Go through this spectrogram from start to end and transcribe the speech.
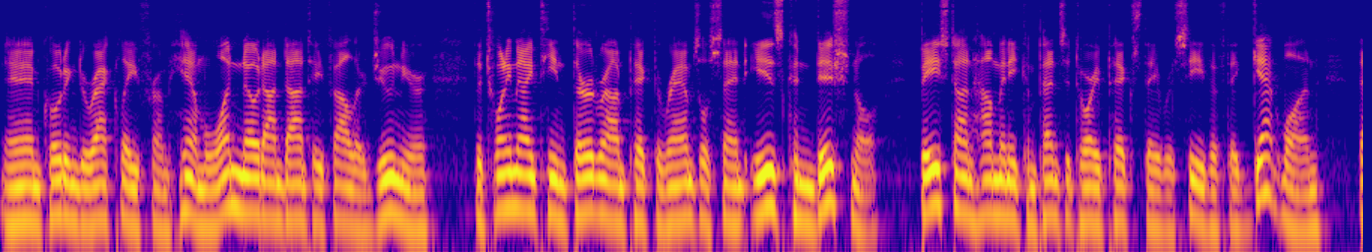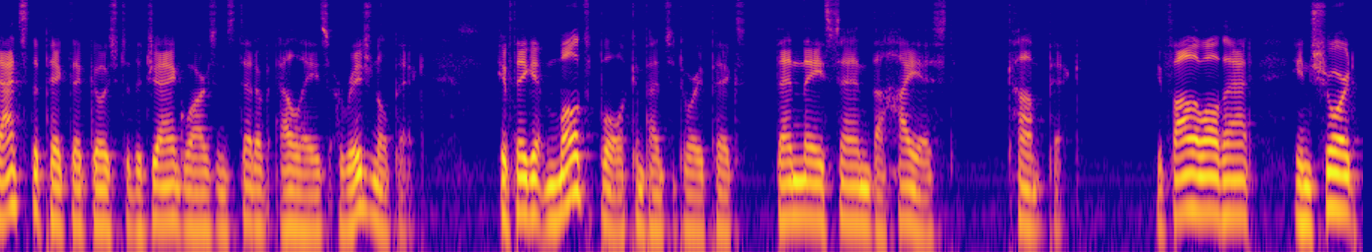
And quoting directly from him, one note on Dante Fowler Jr. The 2019 third round pick the Rams will send is conditional based on how many compensatory picks they receive. If they get one, that's the pick that goes to the Jaguars instead of LA's original pick. If they get multiple compensatory picks, then they send the highest comp pick. You follow all that? In short,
